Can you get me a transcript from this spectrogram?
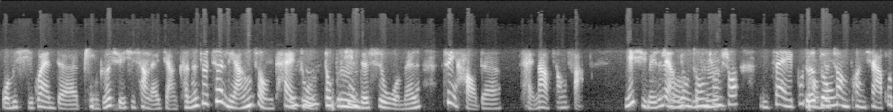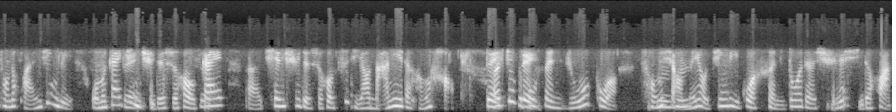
我们习惯的品格学习上来讲，可能就这两种态度都不见得是我们最好的。采纳方法，也许这两用中，就是说你在不同的状况下、不同的环境里，我们该进取的时候，该呃谦虚的时候，自己要拿捏得很好。对，而这个部分，如果从小没有经历过很多的学习的话，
